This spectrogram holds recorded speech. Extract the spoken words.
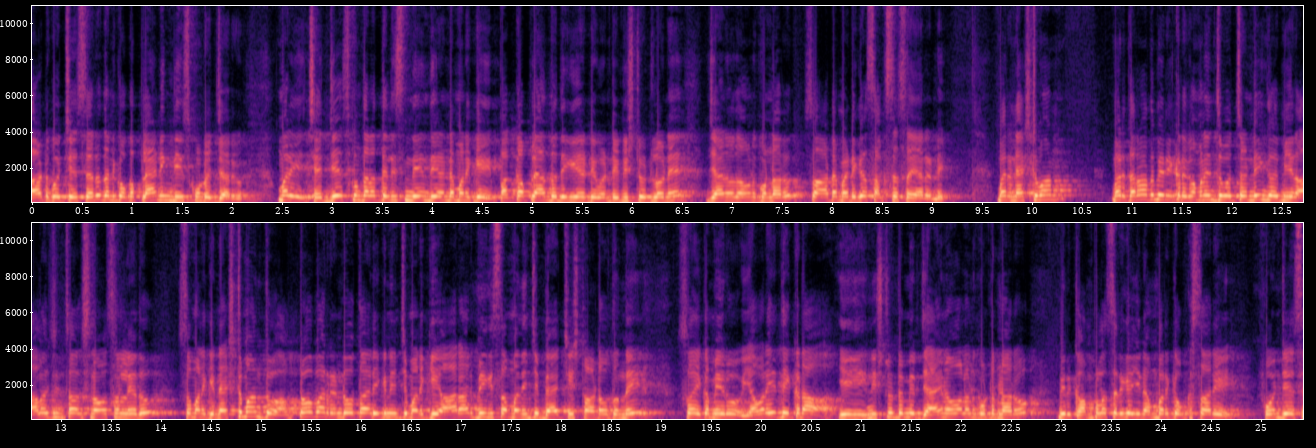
థాట్కి వచ్చేసారు. దానికి ఒక ప్లానింగ్ తీసుకుంటూ వచ్చారు. మరి చెక్ చేసుకున్న తర్వాత తెలిసింది ఏంటి అంటే మనకి పక్క ప్లాన్తో దిగేటువంటి ఇన్స్టిట్యూట్లోనే జాయిన్ అవుదాం అనుకున్నారు. సో ఆటోమేటిక్గా సక్సెస్ అయ్యారండి. మరి నెక్స్ట్ వన్ మరి తర్వాత మీరు ఇక్కడ గమనించవచ్చండి ఇంకా మీరు ఆలోచించాల్సిన అవసరం లేదు. సో మనకి నెక్స్ట్ మంత్ అక్టోబర్ రెండో తారీఖు నుంచి మనకి ఆర్ఆర్బీకి సంబంధించి బ్యాచ్ స్టార్ట్ అవుతుంది. సో ఇక మీరు ఎవరైతే ఇక్కడ ఈ ఇన్స్టిట్యూట్లో మీరు జాయిన్ అవ్వాలనుకుంటున్నారో మీరు కంపల్సరీగా ఈ నెంబర్కి ఒకసారి ఫోన్ చేసి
